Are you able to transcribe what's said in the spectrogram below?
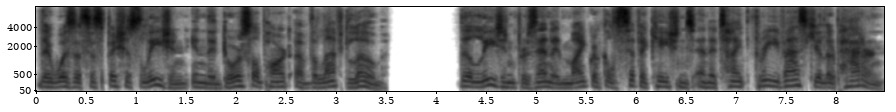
there was a suspicious lesion in the dorsal part of the left lobe. The lesion presented microcalcifications and a type 3 vascular pattern.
